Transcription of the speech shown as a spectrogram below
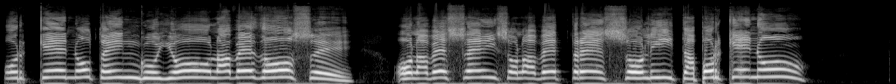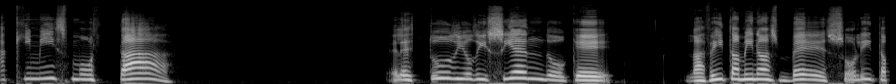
¿Por qué no tengo yo la B12 o la B6 o la B3 solita? ¿Por qué no? Aquí mismo está el estudio diciendo que las vitaminas B solitas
